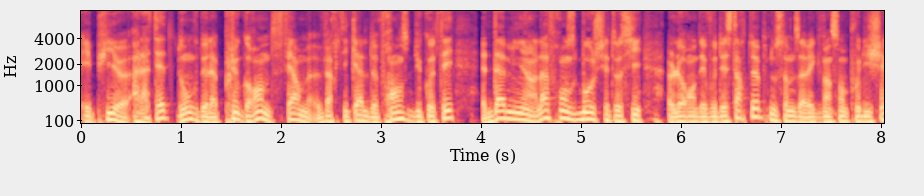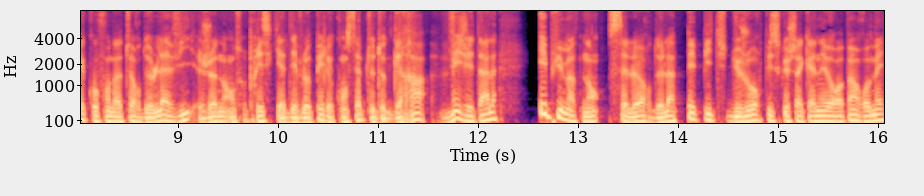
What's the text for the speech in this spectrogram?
et puis à la tête donc de la plus grande ferme verticale de France du côté d'Amiens. La France bouge, c'est aussi le rendez-vous des startups. Nous sommes avec Vincent Poulichet, cofondateur de Lavi, jeune entreprise qui a développé le concept de gras végétal. Et puis maintenant, c'est l'heure de la pépite du jour, puisque chaque année, Europe 1 remet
